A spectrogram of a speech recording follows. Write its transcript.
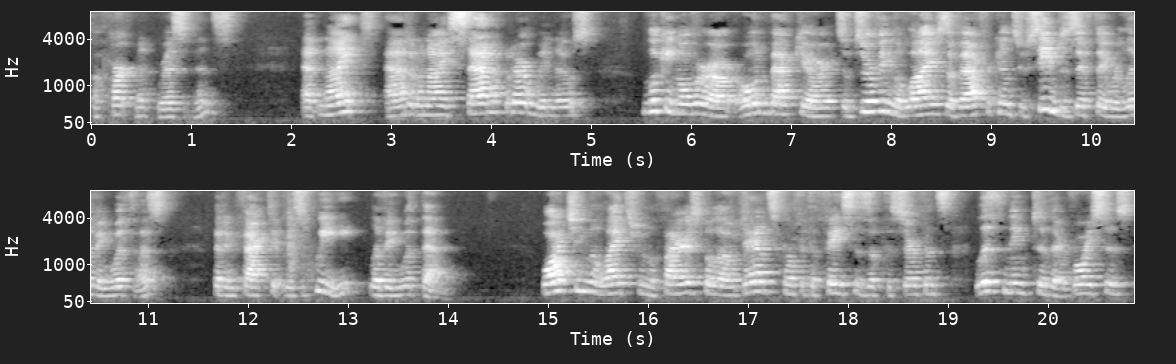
apartment residence. At night, Adam and I sat up at our windows, looking over our own backyards, observing the lives of Africans who seemed as if they were living with us, but in fact it was we living with them. Watching the lights from the fires below dancing over the faces of the servants, listening to their voices,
